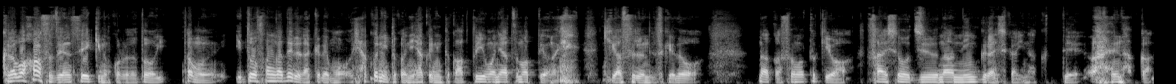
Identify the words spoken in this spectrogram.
クラブハウス全盛期の頃だと、い多分、伊藤さんが出るだけでも100人とか200人とかあっという間に集まったような気がするんですけど、なんかその時は最初十何人ぐらいしかいなくて、あれなんか、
